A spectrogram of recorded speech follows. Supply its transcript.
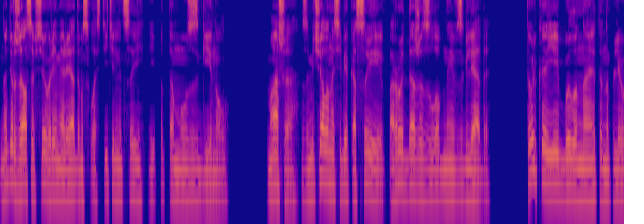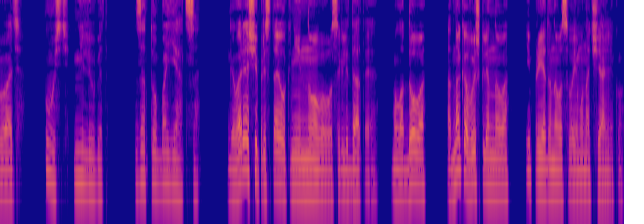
Но держался все время рядом с властительницей и потому сгинул. Маша замечала на себе косые, порой даже злобные взгляды. Только ей было на это наплевать. «Пусть не любят», зато боятся. Говорящий приставил к ней нового соглядатая, молодого, однако вышкаленного и преданного своему начальнику.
